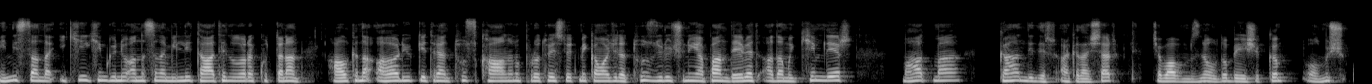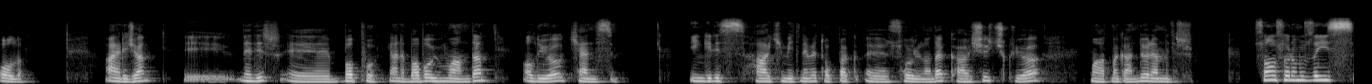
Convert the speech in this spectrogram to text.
Hindistan'da 2 Ekim günü anısına milli tatil olarak kutlanan, halkına ağır yük getiren Tuz Kanunu protesto etmek amacıyla Tuz yürüyüşünü yapan devlet adamı kimdir? Mahatma Gandhi'dir arkadaşlar. Cevabımız ne oldu? B şıkkı olmuş oldu. Ayrıca e, nedir? E, Bapu yani baba ünvanı alıyor kendisi. İngiliz hakimiyetine ve toprak e, soyluluğuna da karşı çıkıyor. Mahatma Gandhi önemlidir. Son sorumuzdayız.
